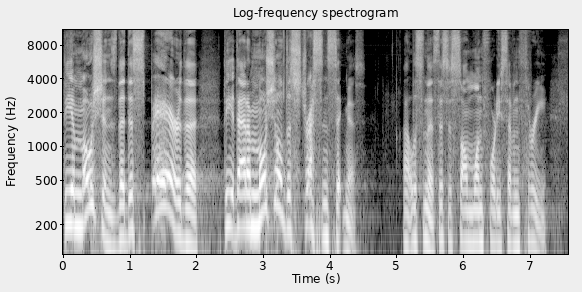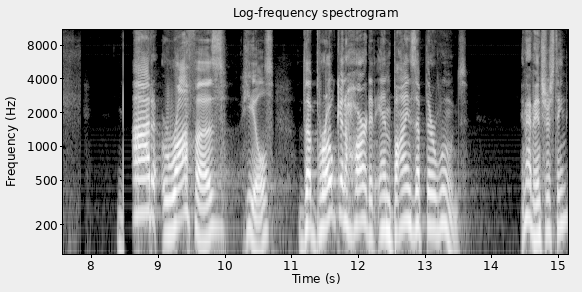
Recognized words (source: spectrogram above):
the emotions, the despair, the, the, that emotional distress and sickness. Uh, listen to this. This is Psalm 147 3. God Raphas, heals, the brokenhearted and binds up their wounds. Isn't that interesting?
